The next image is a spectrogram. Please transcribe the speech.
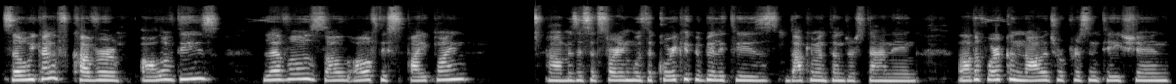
So we kind of cover all of these levels, of this pipeline. Um, as I said, starting with the core capabilities, document understanding, a lot of work on knowledge representation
